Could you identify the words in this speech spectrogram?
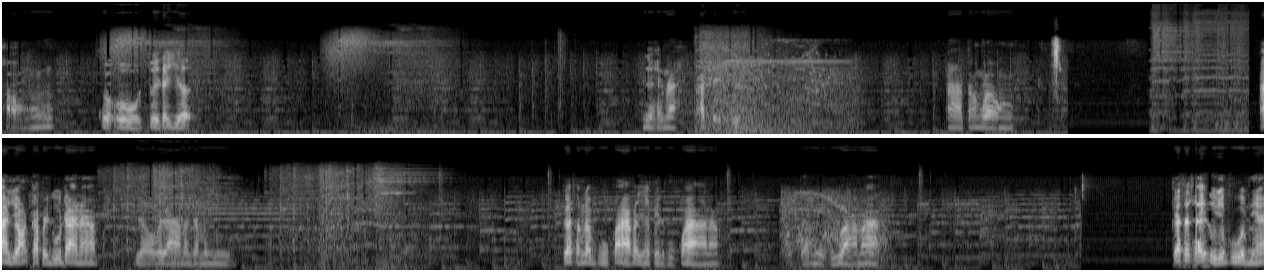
ของโฮโอช่วยได้เยอะ เนี่ยเห็นไหมอัปเดตขึ้น อ่าต้องลอง อ่าย้อนกลับไปดูได้นะครับ เดี๋ยวเวลามันจะไม่มีก็สำหรับหูป้าก็ยังเป็นหูป้านะแต่เมจดีกว่ามากก็ถ้าใช้หนูชมพูแบบนี้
